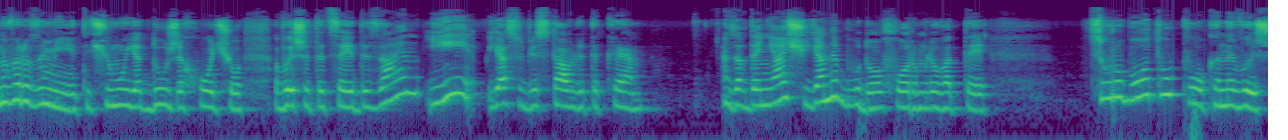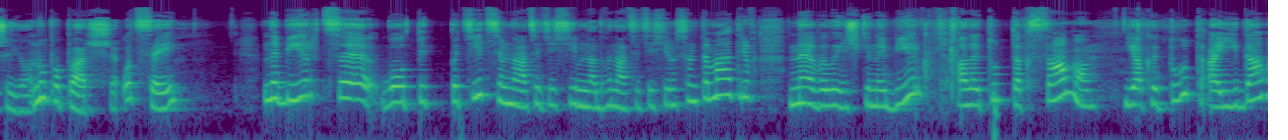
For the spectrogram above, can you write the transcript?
Ну, ви розумієте, чому я дуже хочу вишити цей дизайн. І я собі ставлю таке завдання, що я не буду оформлювати. Цю роботу поки не вишию. Ну, по-перше, оцей Набір це Gold Petit 17,7 на 12,7 см. Невеличкий набір, але тут так само, як і тут, Аїда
